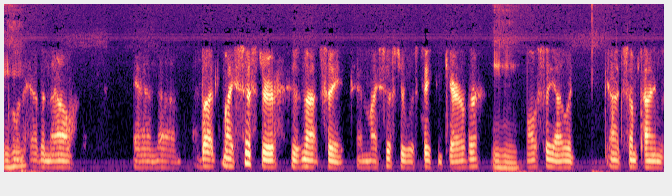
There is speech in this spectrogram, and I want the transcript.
Mhm. going to heaven now. And uh, but my sister is not saved, and my sister was taking care of her. Mm-hmm. Mostly, I would I'd sometimes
